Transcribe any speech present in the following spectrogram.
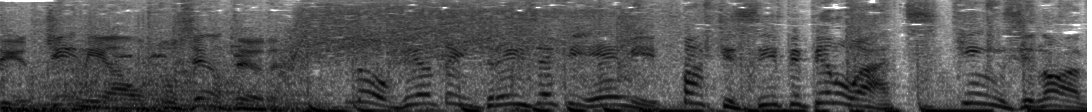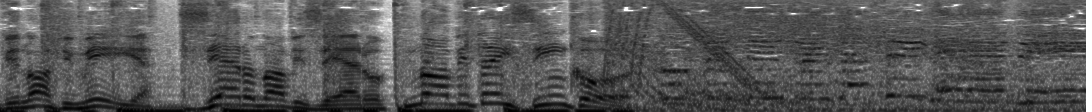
Dini Auto Center. 93 FM. Participe pelo WhatsApp 15996 090 935.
